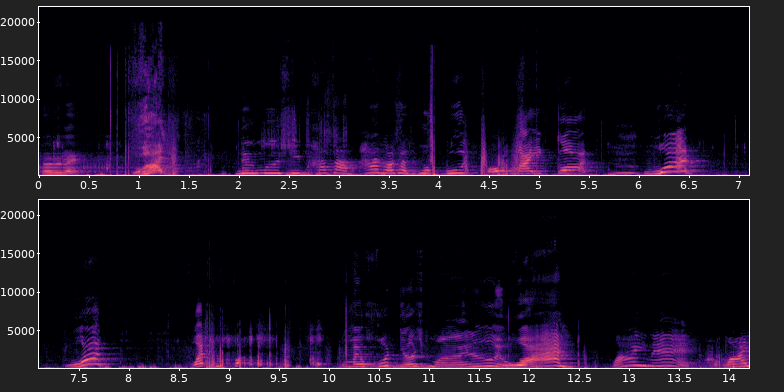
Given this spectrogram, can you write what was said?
เราดูเลย what หนึ่งมือสี่พันสามห้าร้อยสามสิบหกบูท oh my god what what what the fuck ทำไมโคตรเยอะใช่ไหมเลยวายวายแม่วาย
